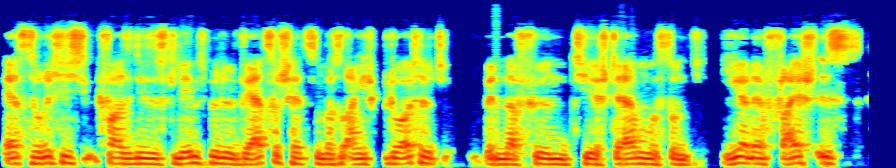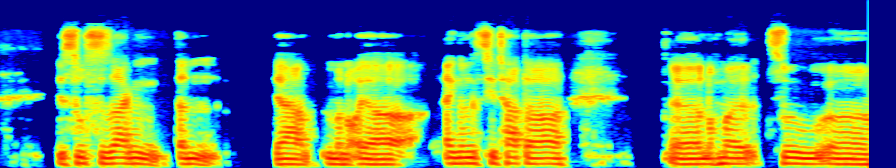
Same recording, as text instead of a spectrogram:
erst so richtig quasi dieses Lebensmittel wertzuschätzen, was es eigentlich bedeutet, wenn dafür ein Tier sterben muss. Und jeder, der Fleisch isst, ist sozusagen dann, ja, wenn man euer Eingangszitat da äh, nochmal zu äh,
